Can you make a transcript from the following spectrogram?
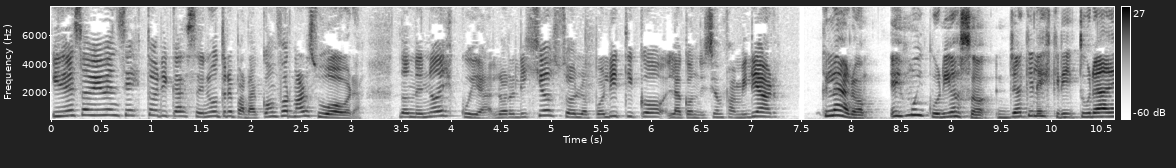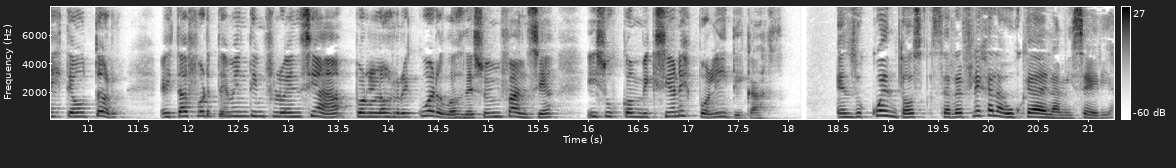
Y de esa vivencia histórica se nutre para conformar su obra, donde no descuida lo religioso, lo político, la condición familiar. Claro, es muy curioso, ya que la escritura de este autor está fuertemente influenciada por los recuerdos de su infancia y sus convicciones políticas. En sus cuentos se refleja la búsqueda de la miseria,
